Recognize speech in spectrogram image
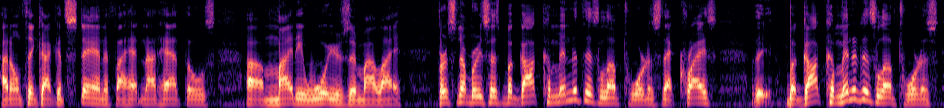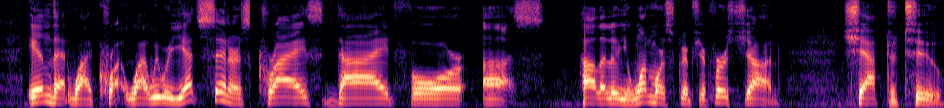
I don't think I could stand if I had not had those uh, mighty warriors in my life. Verse number, he says, But God commended his love toward us that Christ, but God commended his love toward us in that while, while we were yet sinners, Christ died for us. Hallelujah. One more scripture, 1 John chapter 2.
